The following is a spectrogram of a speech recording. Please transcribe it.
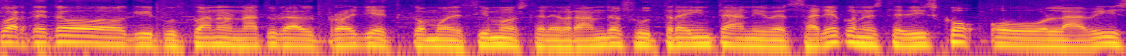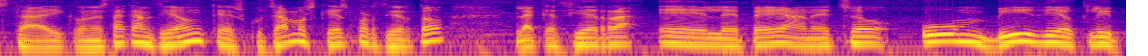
Cuarteto guipuzcoano Natural Project, como decimos, celebrando su 30 aniversario con este disco O La Vista y con esta canción que escuchamos, que es, por cierto, la que cierra el EP, han hecho un videoclip.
